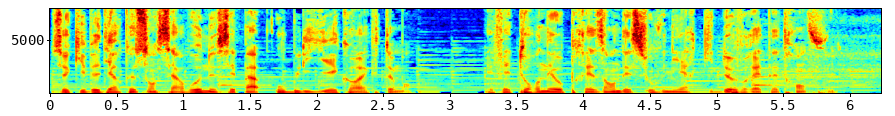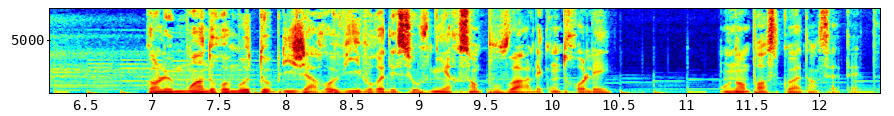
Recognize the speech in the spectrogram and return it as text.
ce qui veut dire que son cerveau ne sait pas oublier correctement et fait tourner au présent des souvenirs qui devraient être enfouis. Quand le moindre mot t'oblige à revivre des souvenirs sans pouvoir les contrôler, on en pense quoi dans sa tête?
